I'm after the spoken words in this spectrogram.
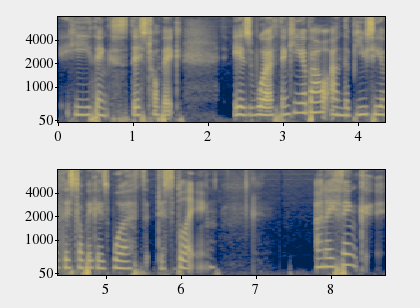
he thinks this topic is worth thinking about and the beauty of this topic is worth displaying. And I think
